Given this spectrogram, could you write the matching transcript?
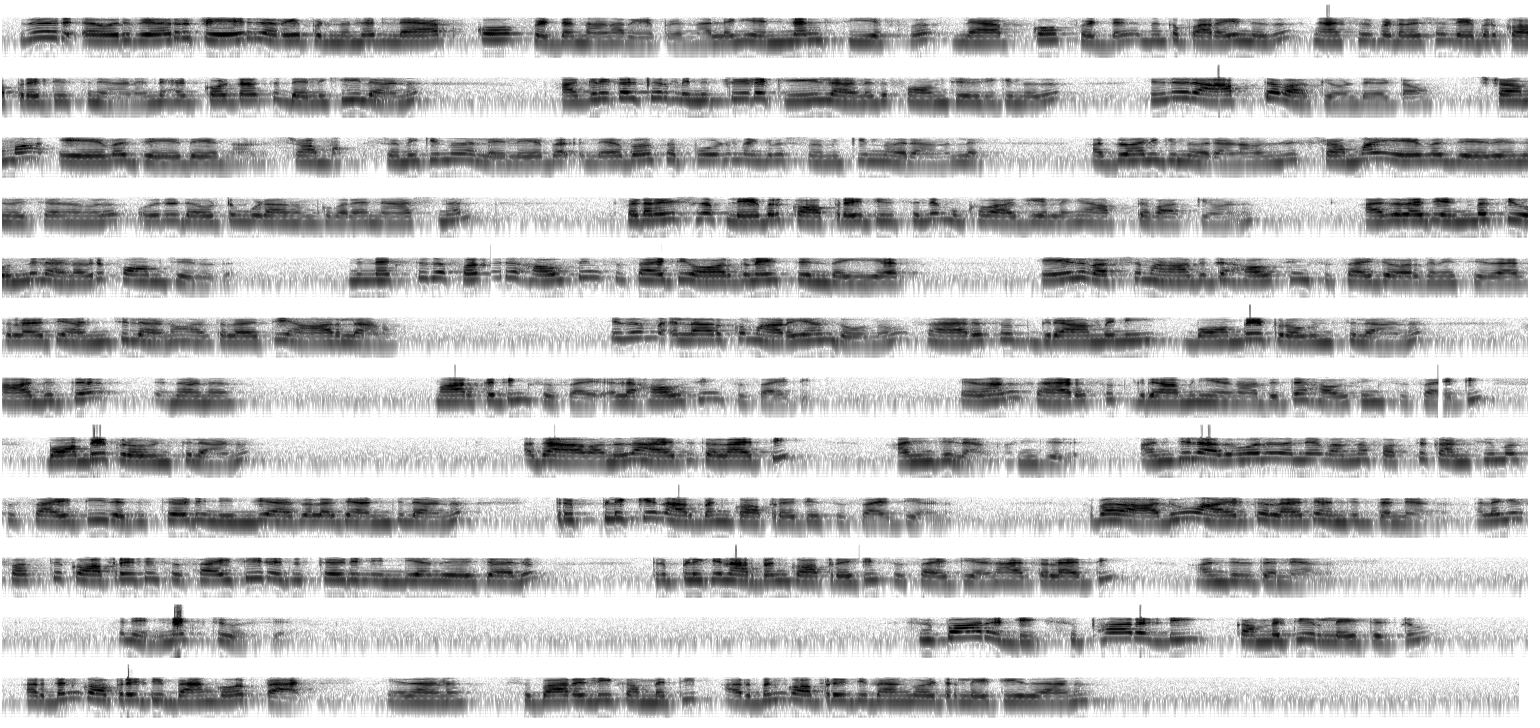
ഇത് ഒരു വേറൊരു പേരിൽ അറിയപ്പെടുന്നുണ്ട് ലാബ്കോ ഫെഡ് എന്നാണ് അറിയപ്പെടുന്നത്. അല്ലെങ്കിൽ N L C F labco fed എന്നൊക്കെ പറയുന്നത് നാഷണൽ ഫെഡറേഷൻ ലേബർ കോപ്പറേറ്റീവ്സിനെയാണ് ഇതിന്റെ ഹെഡ്ക്വാർട്ടേഴ്സ് ഡൽഹിയിലാണ്. അഗ്രികൾച്ചർ മിനിസ്ട്രിയുടെ കീഴിലാണ് ഇത് ഫോം ചെയ്തിരിക്കുന്നത്. ഇതിനൊരു ആപ്തവാക്യമുണ്ട് കേട്ടോ. ശ്രമ ഏവ ജയതേ എന്നാണ്. ശ്രമം. ശ്രമിക്കുന്നതല്ലേ? ലേബർ ലേബർ എപ്പോഴും ഭയങ്കര ശ്രമിക്കുന്നവരാണ് അല്ലേ അധ്വാനിക്കുന്നവരാണ്. അതുകൊണ്ട് ശ്രമ ഏവ ജയതേ എന്ന് വെച്ചാൽ നമ്മൾ ഒരു ഡൗട്ടും കൂടാതെ നമുക്ക് പറയാം. നാഷണൽ ഫെഡറേഷൻ ഓഫ് ലേബർ കോപ്പറേറ്റീവ്സിന്റെ മുഖവാക്യം അല്ലെങ്കിൽ ആപ്തവാക്യമാണ്. ആയിരത്തി തൊള്ളായിരത്തി എൺപത്തി ഒന്നിലാണ് അവർ ഫോം ചെയ്തത്. Next the first housing society organised in the year ഏത് വർഷമാണ് ആദ്യത്തെ ഹൗസിംഗ് സൊസൈറ്റി ഓർഗനൈസ് ചെയ്തത്? ആയിരത്തി തൊള്ളായിരത്തി അഞ്ചിലാണോ? ആയിരത്തി തൊള്ളായിരത്തി ആറിലാണോ? ഇതും എല്ലാവർക്കും അറിയാൻ തോന്നും. സാരസ്വത് ഗ്രാമിണി ബോംബെ പ്രൊവിൻസിലാണ് ആദ്യത്തെ എന്താണ്? മാർക്കറ്റിംഗ് സൊസൈറ്റി അല്ല ഹൗസിംഗ് സൊസൈറ്റി ഏതാണ്? സാരസ്വത് ഗ്രാമിണിയാണ് ആദ്യത്തെ ഹൗസിംഗ് സൊസൈറ്റി ബോംബെ പ്രൊവിൻസിലാണ് അത് വന്നത് ആയിരത്തി തൊള്ളായിരത്തി അഞ്ചിലാണ് അഞ്ചിൽ അഞ്ചിൽ അതുപോലെ തന്നെ വന്ന first consumer society registered in India ആയിരത്തി തൊള്ളായിരത്തി അഞ്ചിലാണ് ട്രിപ്ലിക്കൻ അർബൻ കോപ്പറേറ്റീവ് സൊസൈറ്റിയാണ് അപ്പൊ അതും ആയിരത്തി തൊള്ളായിരത്തി അഞ്ചിൽ തന്നെയാണ്. അല്ലെങ്കിൽ first cooperative society registered in India എന്ന് ചോദിച്ചാലും ട്രിപ്ലിക്കൻ അർബൻ കോപ്പറേറ്റീവ് സൊസൈറ്റിയാണ് ആയിരത്തി തൊള്ളായിരത്തി അഞ്ചിൽ തന്നെയാണ്. ഇനി next question Subbareddy Subbareddy committee related to urban cooperative bank or PACS ഏതാണ്? സുബാറെഡ്ഡി കമ്മിറ്റി അർബൻ കോപ്പറേറ്റീവ് ബാങ്കുമായിട്ട് റിലേറ്റ് ചെയ്തതാണ്.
